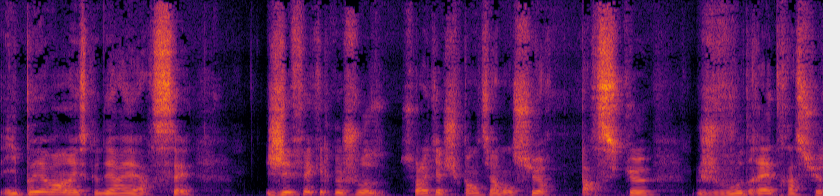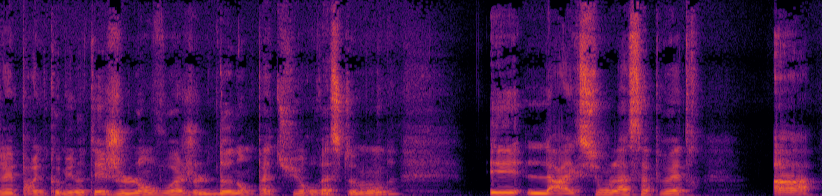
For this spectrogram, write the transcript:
il peut y avoir un risque derrière, c'est j'ai fait quelque chose sur laquelle je suis pas entièrement sûr parce que je voudrais être assuré par une communauté, je l'envoie, je le donne en pâture au vaste monde, et la réaction là, ça peut être ah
